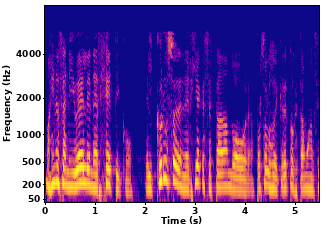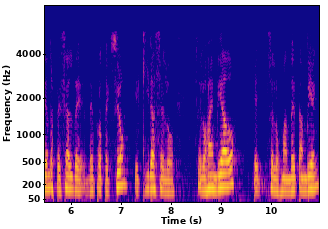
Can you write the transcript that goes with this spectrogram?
imagínense a nivel energético, el cruce de energía que se está dando ahora. Por eso los decretos que estamos haciendo especial de, protección, que Kira se, lo, se los ha enviado, que se los mandé también,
